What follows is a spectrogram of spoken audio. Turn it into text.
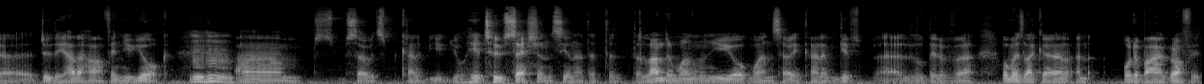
uh, do the other half in New York. Mm-hmm. Um, so it's kind of you, you'll hear two sessions, you know, the, the the London one and the New York one. So it kind of gives a little bit of a almost like a an autobiographic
